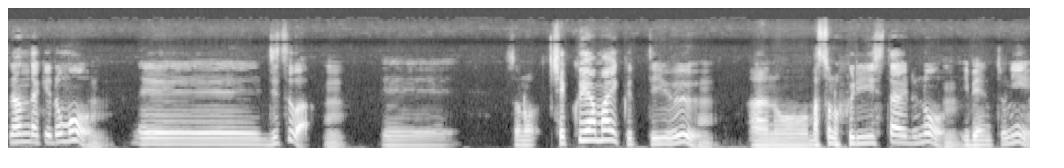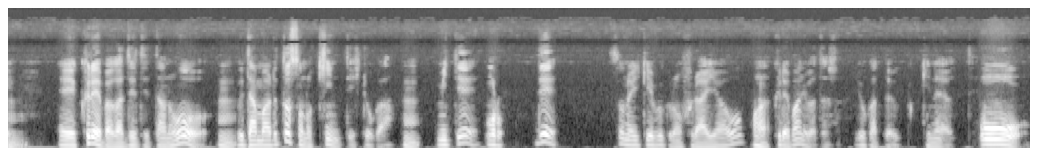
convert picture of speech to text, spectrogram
なんだけども、うんえー、実は、うんえー、その、チェックやマイクっていう、うんあのーまあ、そのフリースタイルのうんイベントに、うんえークレバが出てたのを、うん歌丸とその金って人がうん見て、あらで、その池袋のフライヤーをはいクレバに渡した。よかったよ、来なよって。おお。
